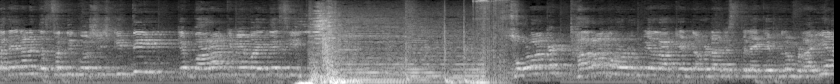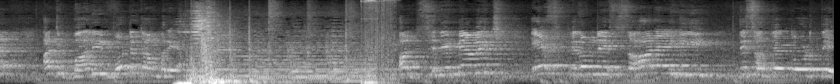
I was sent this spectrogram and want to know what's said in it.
ਕਦੇ ਇਹਨਾਂ ਨੇ ਦੱਸਣ ਦੀ ਕੋਸ਼ਿਸ਼ ਕੀਤੀ ਕਿ 12 ਕਿਵੇਂ ਵੱਜਦੇ ਸੀ? 16 ਕਿ 18 ਕਰੋੜ ਰੁਪਏ ਲਾ ਕੇ ਏਡਾ ਵੱਡਾ ਰਿਸ਼ਤੇ ਲੈ ਕੇ ਫਿਲਮ ਬਣਾਈ ਹੈ। ਅੱਜ ਬਾਲੀਵੁੱਡ ਕੰਬ ਰਿਹਾ। ਔਰ ਸਿਨੇਮਿਆਂ ਵਿੱਚ ਇਸ ਫਿਲਮ ਨੇ ਸਾਰੇ ਹੀ ਦੇ ਸੱਦੇ ਤੋੜਤੇ।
